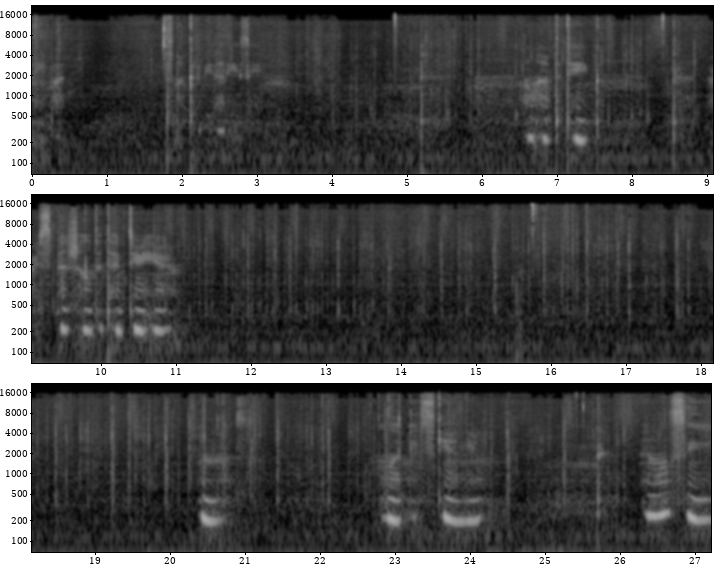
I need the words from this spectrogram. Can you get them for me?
me, but it's not gonna be that easy. I'll have to take our special detector here. And this will let me scan you. And we'll see.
